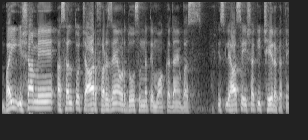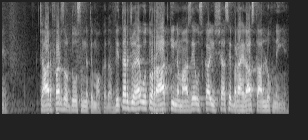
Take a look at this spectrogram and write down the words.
भाई, ईशा में असल तो चार फ़र्ज़ हैं और दो सुन्नत मौक़दा हैं, बस। इस लिहाज से ईशा की छः रकतें हैं। चार फ़र्ज़ और दो सुन्नत मौक़दा वितर जो है, वो तो रात की नमाज़ है, उसका ईशा से बरह रास्त ताल्लुक़ नहीं है।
